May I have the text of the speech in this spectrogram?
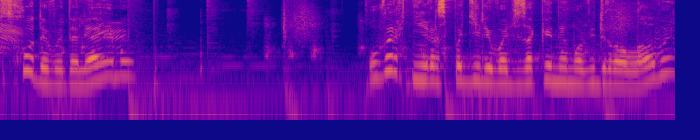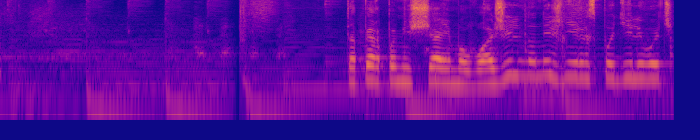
Сходи видаляємо. У верхній розподілювач закинемо відро лави. Тепер поміщаємо важіль на нижній розподілювач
